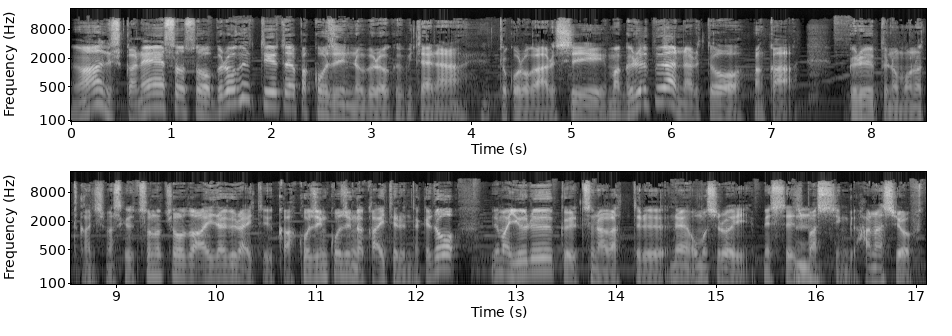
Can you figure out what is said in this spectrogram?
な？なんですかね。そうそう。ブログっていうとやっぱ個人のブログみたいなところがあるし、まあグループ案になると、なんか、グループのものって感じしますけど、そのちょうど間ぐらいというか、個人個人が書いてるんだけど、でまあ、ゆるーく繋がってるね、面白いメッセージパッシング、話を振っ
